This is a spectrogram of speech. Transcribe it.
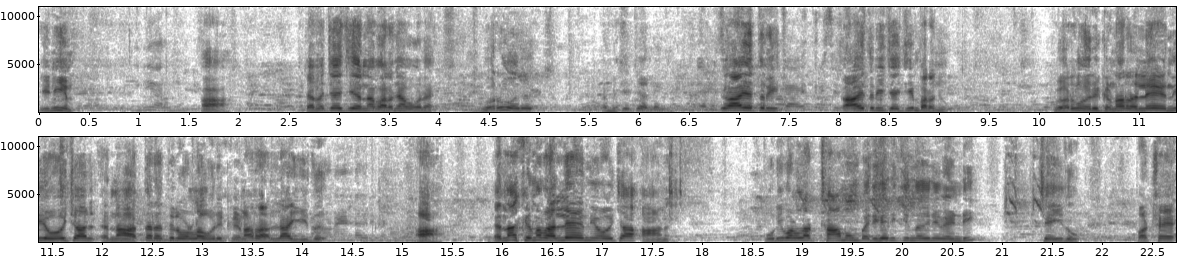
ഇനിയും. ആ. രമചേച്ചി എന്നാ പറഞ്ഞ പോലെ വെറും ഒരു ഗായത്രി. ഗായത്രി ചേച്ചിയും പറഞ്ഞു വെറും ഒരു കിണറല്ലേ? എന്ന് ചോദിച്ചാൽ എന്നാൽ അത്തരത്തിലുള്ള ഒരു കിണറല്ല ഇത്. ആ എന്നാൽ കിണറല്ലേ? എന്ന് ചോദിച്ചാൽ ആണ്. കുടിവെള്ളക്ഷാമം പരിഹരിക്കുന്നതിന് വേണ്ടി ചെയ്തു. പക്ഷേ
